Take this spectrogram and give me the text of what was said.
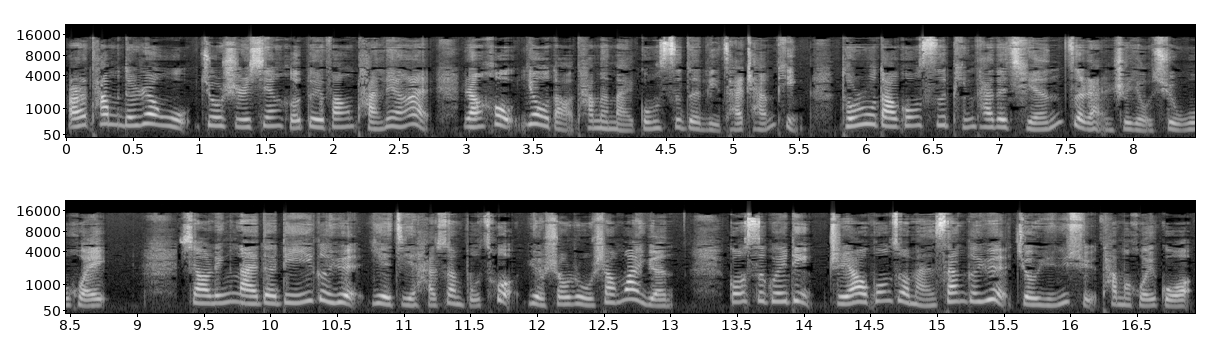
而他们的任务就是先和对方谈恋爱，然后诱导他们买公司的理财产品，投入到公司平台的钱自然是有去无回。小林来的第一个月，业绩还算不错，月收入上万元。公司规定，只要工作满三个月，就允许他们回国。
